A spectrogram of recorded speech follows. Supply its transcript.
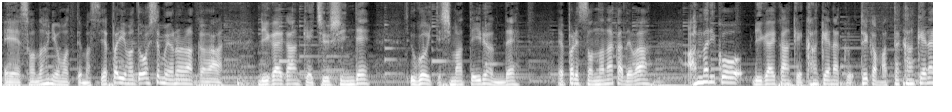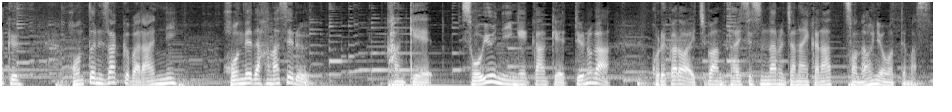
え、そんなふうに思ってます。やっぱり今どうしても世の中が利害関係中心で動いてしまっているんでやっぱりそんな中ではあんまりこう利害関係関係なくというか全く関係なく本当にざっくばらんに本音で話せる関係そういう人間関係っていうのがこれからは一番大切になるんじゃないかなそんなふうに思ってます。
